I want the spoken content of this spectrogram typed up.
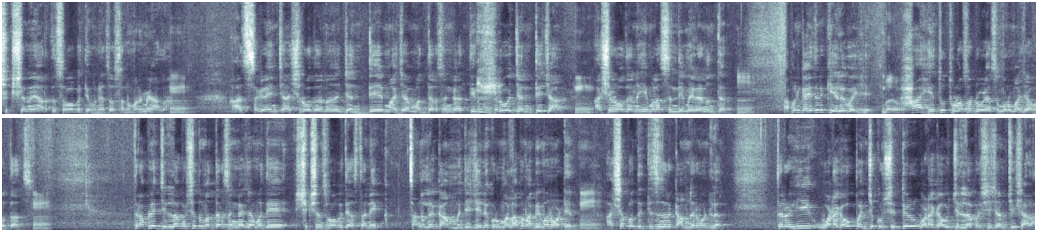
शिक्षण आणि अर्थ सभापती होण्याचा सन्मान मिळाला. आज सगळ्यांच्या आशीर्वादानं जनते माझ्या मतदारसंघातील सर्व जनतेच्या आशीर्वादानं ही मला संधी मिळाल्यानंतर आपण काहीतरी केलं पाहिजे. हा हेतू थोडासा डोळ्यासमोर माझ्या होताच. तर आपल्या जिल्हा परिषद मतदारसंघाच्या मध्ये शिक्षण सभापती असताना एक चांगलं काम म्हणजे जेणेकरून मला पण अभिमान वाटेल अशा पद्धतीचं जर काम जर म्हटलं तर ही वडगाव पंचकृषीतील वडगाव जिल्हा परिषदेची आमची शाळा.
